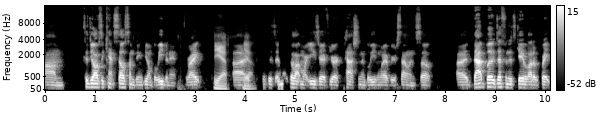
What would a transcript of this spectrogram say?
um, because you obviously can't sell something if you don't believe in it, right? Yeah, uh, yeah. It's, it's, a lot more easier if you're passionate and believe in whatever you're selling. So uh, that book definitely just gave a lot of great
